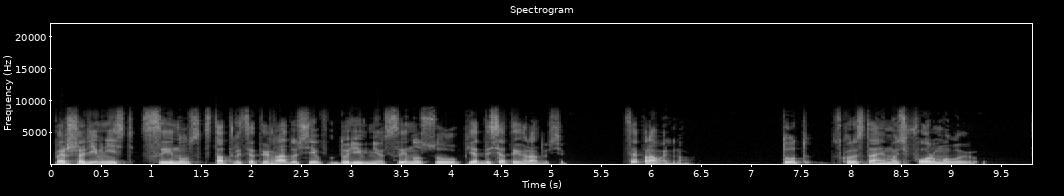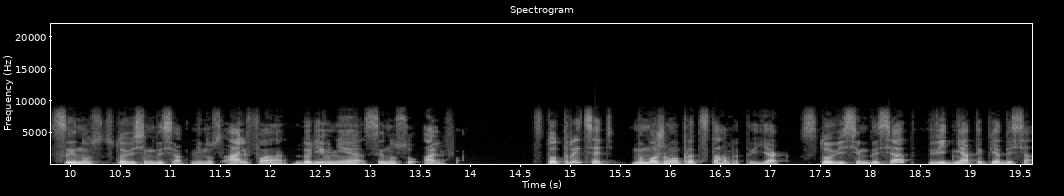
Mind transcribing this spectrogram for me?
Перша рівність синус 130 градусів дорівнює синусу 50 градусів. Це правильно. Тут скористаємось формулою синус 180 мінус альфа дорівнює синусу альфа. 130 ми можемо представити як 180 відняти 50.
